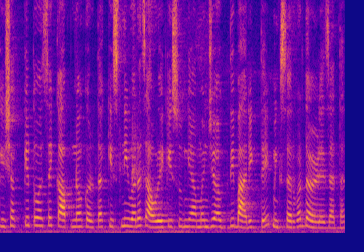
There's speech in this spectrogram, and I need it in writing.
की शक्यतो असे काप न करता किसनीवरच आवळे किसून घ्या म्हणजे अगदी बारीक ते मिक्सरवर दळले जातात.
